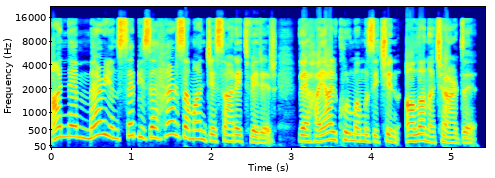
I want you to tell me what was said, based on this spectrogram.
annem Marion ise bize her zaman cesaret verir ve hayal kurmamız için alan açardı.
